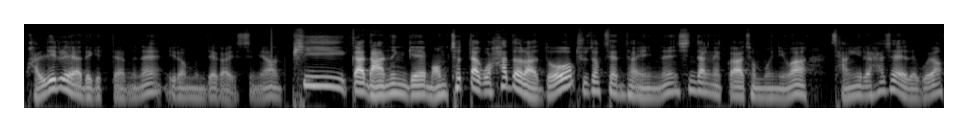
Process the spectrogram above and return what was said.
관리를 해야 되기 때문에 이런 문제가 있으면 피가 나는 게 멈췄다고 하더라도 투석센터에 있는 신장내과 전문의와 상의를 하셔야 되고요.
